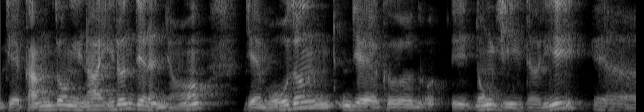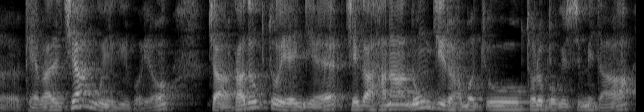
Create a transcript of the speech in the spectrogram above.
이제 강동이나 이런 데는요, 이제 모든 이제 그이 농지들이 어, 개발 제한 구역이고요. 자, 가덕도에 이제 제가 하나 농지를 한번 쭉 돌아보겠습니다.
